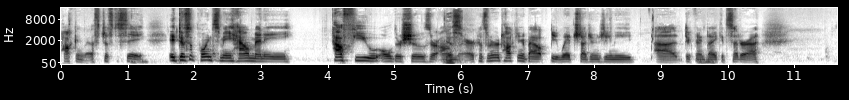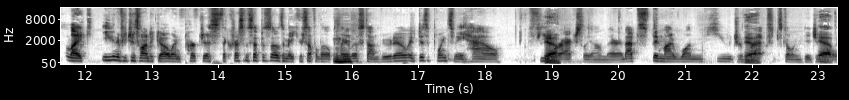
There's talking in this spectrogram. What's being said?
talking this just to see. It disappoints me how many how few older shows are on Yes. there because when we were talking about Bewitched, and Jeannie, uh, Dick Van Mhm. Dyke, etc. Like even if you just wanted to go and purchase the Christmas episodes and make yourself a little Mhm. playlist on Vudu, it disappoints me how few Yeah. are actually on there. And that's been my one huge regret since going digital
